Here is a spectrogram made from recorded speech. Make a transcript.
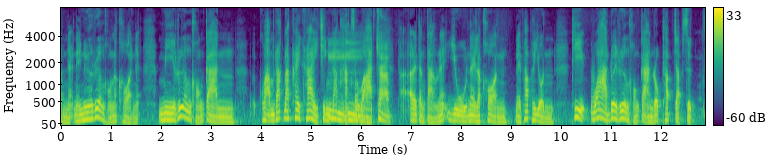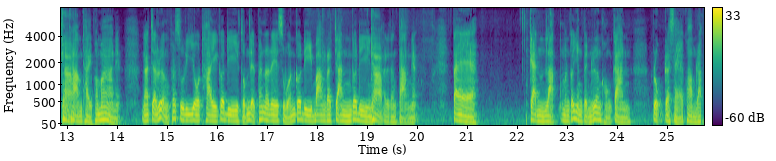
รเนี่ยในเนื้อเรื่องของละครเนี่ยมีเรื่องของการ ความรักรักใคร่ใคร่ชิงรักหักสวาดครับอะไรต่างๆเนี่ยอยู่ในละครในภาพยนตร์ที่ว่าด้วยเรื่องของการรบทับจับศึกสงครามไทยพม่าเนี่ยนะจะเรื่องพระสุริโยไทยก็ดี สมเด็จพระนเรศวรก็ดีบางระจันก็ดีเนี่คยรับอะไรต่างๆเนี่ยแต่แก่นหลักมันก็ยังเป็นเรื่องของการปลุกกระแสความรัก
